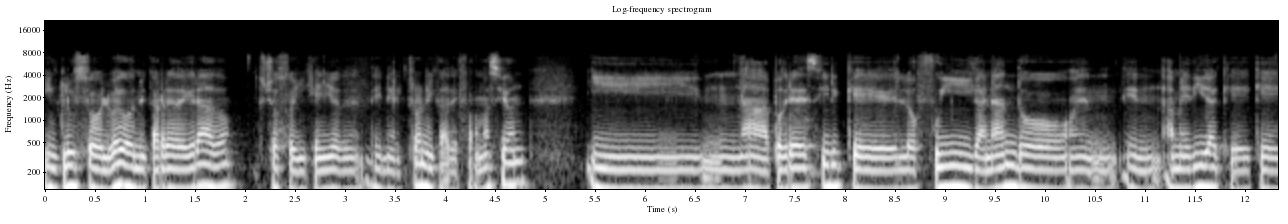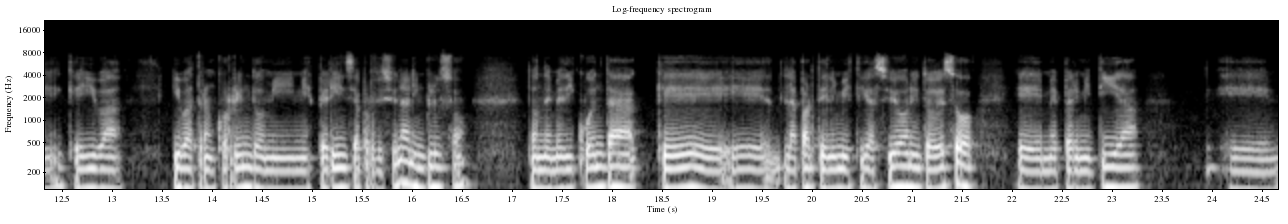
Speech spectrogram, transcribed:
Incluso luego de mi carrera de grado, yo soy ingeniero de, electrónica de formación y nada, podría decir que lo fui ganando a medida que, iba, iba transcurriendo mi, experiencia profesional incluso, donde me di cuenta que eh, la parte de la investigación y todo eso eh, me permitía eh,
